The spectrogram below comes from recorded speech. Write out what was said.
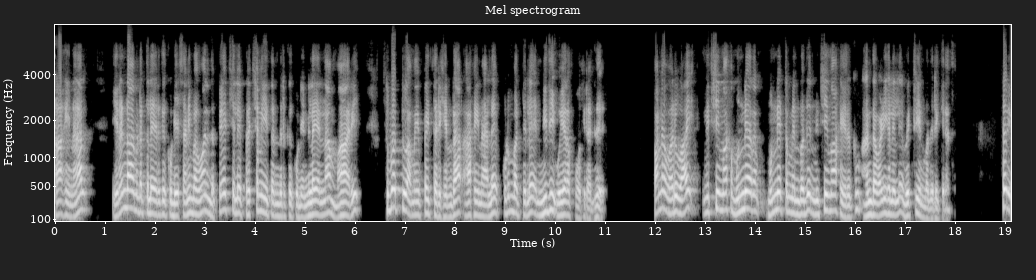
ஆகினால் இரண்டாம் இடத்துல இருக்கக்கூடிய சனி பகவான் இந்த பேச்சிலே பிரச்சனையை தந்திருக்கக்கூடிய நிலையெல்லாம் மாறி சுபத்துவ அமைப்பை தருகின்றார். ஆகையினாலே குடும்பத்திலே நிதி உயரப்போகிறது. பண வருவாய் நிச்சயமாக முன்னேறம் முன்னேற்றம் என்பது நிச்சயமாக இருக்கும். அந்த வழிகளிலே வெற்றி என்பது இருக்கிறது. சரி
